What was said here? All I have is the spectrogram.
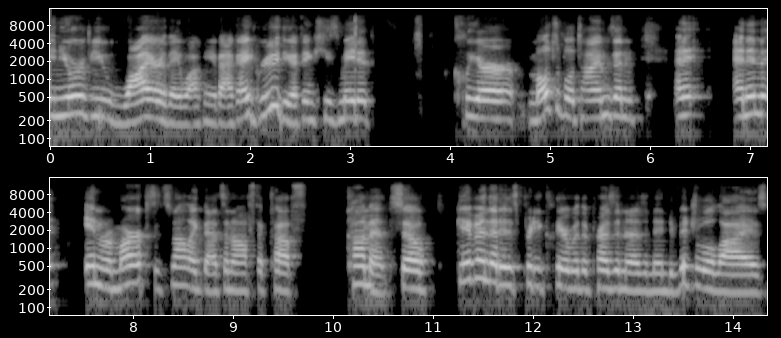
in your view, why are they walking it back? I agree with you. I think he's made it clear multiple times, and and it, and in in remarks, it's not like that's an off the cuff comment. So, given that it is pretty clear where the president as an individual lies,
